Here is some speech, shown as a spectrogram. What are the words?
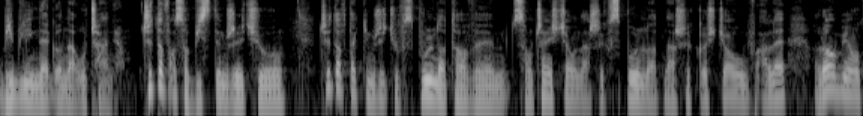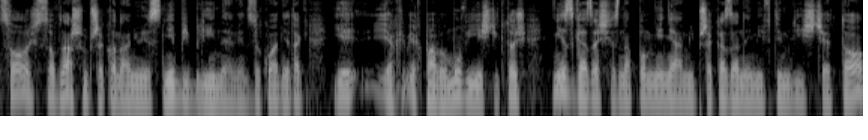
biblijnego nauczania. Czy to w osobistym życiu, czy to w takim życiu wspólnotowym, są częścią naszych wspólnot, naszych kościołów, ale robią coś, co w naszym przekonaniu jest niebiblijne, więc dokładnie tak, jak, jak Paweł mówi, jeśli ktoś nie zgadza się z napomnieniami przekazanymi w tym liście, to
